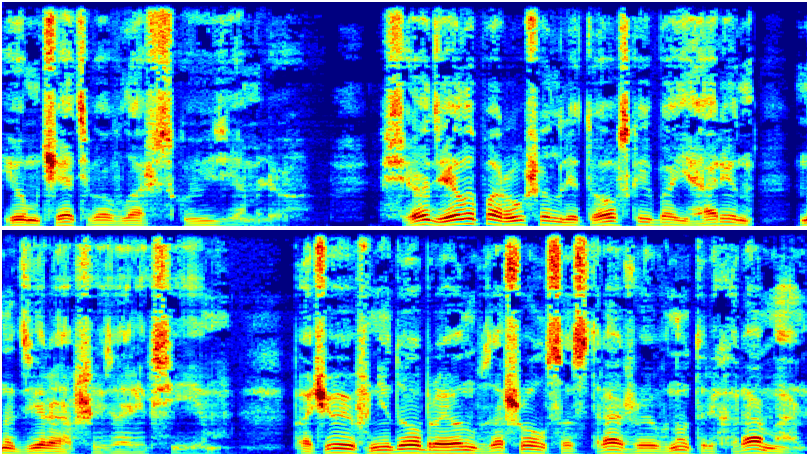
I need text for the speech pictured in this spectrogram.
и умчать во Влажскую землю. Все дело порушил литовский боярин, надзиравший за Алексием. Почуяв недоброе, он взошел со стражей внутрь храма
